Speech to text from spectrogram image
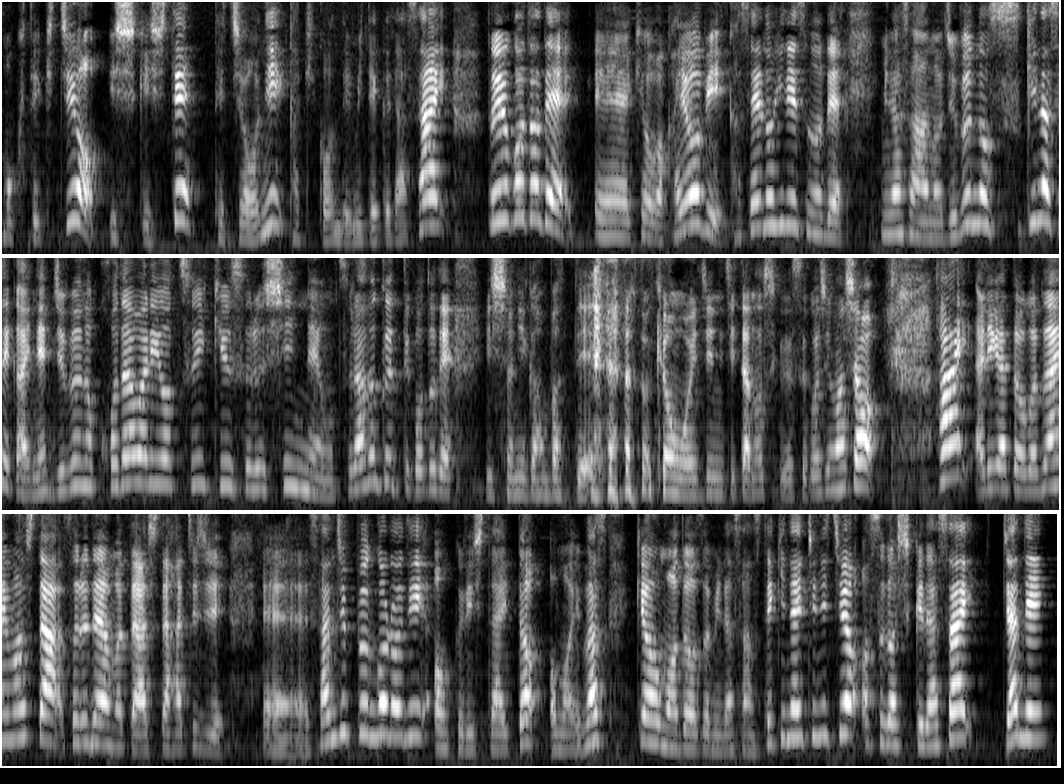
目的地を意識して手帳に書き込んでみてください。ということで、えー、今日は火曜日火星の日ですので皆さんあの自分の好きな世界ね自分のこだわりを追求する信念を貫くってことで一緒に頑張って 今日も一日楽しく過ごしましょう。はいありがとうございました。それではまた明日8時、えー、30分頃にお送りしたいと思います。今日もどうぞ皆さん素敵な一日をお過ごしください。じゃあね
